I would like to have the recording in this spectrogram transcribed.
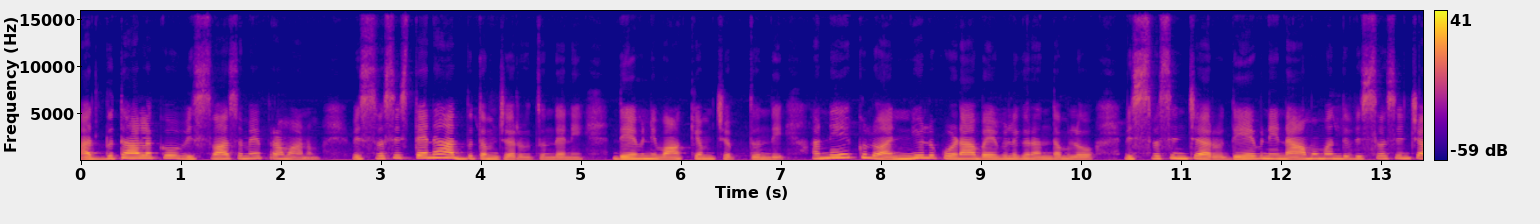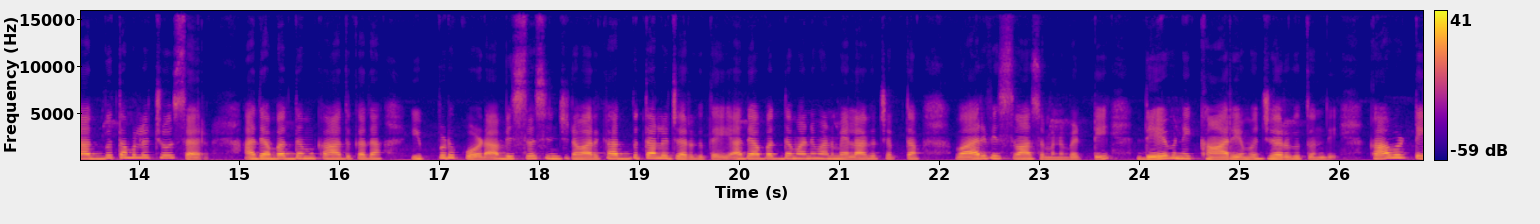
అద్భుతాలకు విశ్వాసమే ప్రమాణం. విశ్వసిస్తేనే అద్భుతం జరుగుతుందని దేవుని వాక్యం చెప్తుంది. అనేకులు అన్యులు కూడా బైబిల్ గ్రంథంలో విశ్వసించారు. దేవుని నామందు విశ్వసించి అద్భుతములు చూశారు. అది అబద్ధం కాదు కదా? ఇప్పుడు కూడా విశ్వసించిన వారికి అద్భుతాలు జరుగుతాయి. అది అబద్ధం అని మనం ఎలాగ చెప్తాం? వారి విశ్వాసమును బట్టి దేవుని కార్యము జరుగుతుంది. కాబట్టి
